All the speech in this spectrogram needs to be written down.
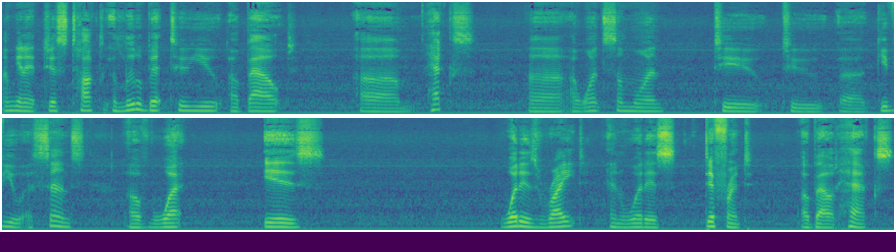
I'm going to just talk a little bit to you about um, Hex. Uh, I want someone to to uh, give you a sense of what is what is right and what is different about hex.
